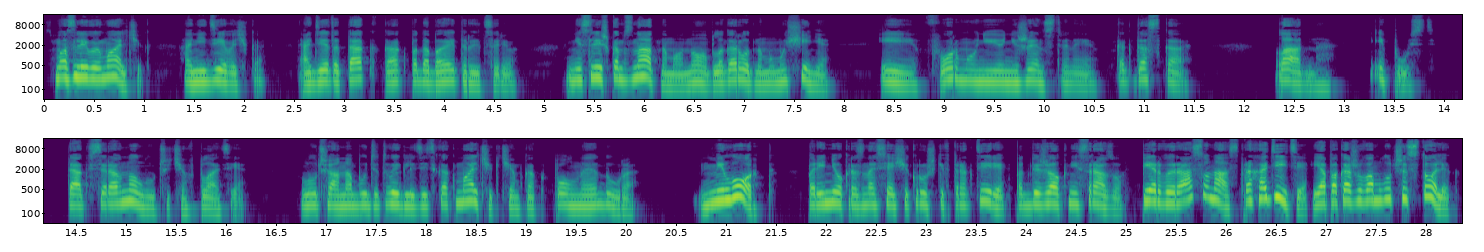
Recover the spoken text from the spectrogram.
Смазливый мальчик, а не девочка, одета так, как подобает рыцарю. Не слишком знатному, но благородному мужчине. И формы у нее не женственные, как доска. Ладно, и пусть. Так все равно лучше, чем в платье. Лучше она будет выглядеть как мальчик, чем как полная дура. «Милорд!» Паренек, разносящий кружки в трактире, подбежал к ней сразу. «Первый раз у нас? Проходите, я покажу вам лучший столик!»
